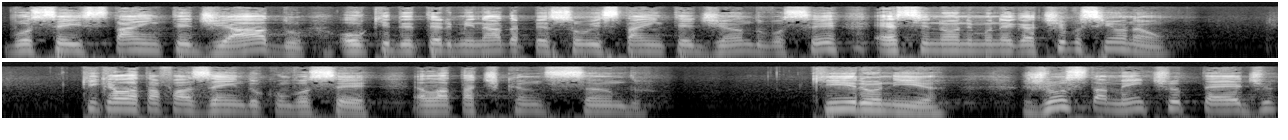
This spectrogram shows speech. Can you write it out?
você está entediado ou que determinada pessoa está entediando você, é sinônimo negativo, sim ou não? O que, que ela está fazendo com você? Ela está te cansando. Que ironia. Justamente o tédio,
